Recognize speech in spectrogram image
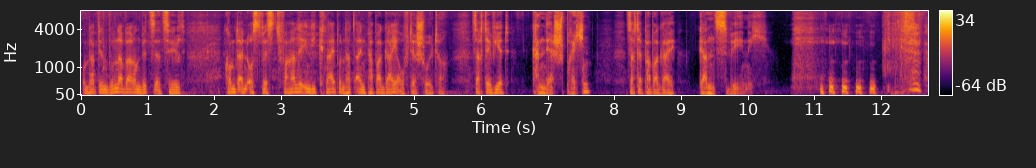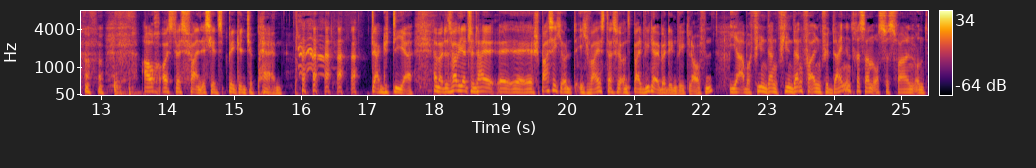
und hat den wunderbaren Witz erzählt. Kommt ein Ostwestfale in die Kneipe und hat einen Papagei auf der Schulter. Sagt der Wirt, kann der sprechen? Sagt der Papagei, ganz wenig. Auch Ostwestfalen ist jetzt big in Japan. Dank dir. Hör mal, das war wieder total äh, spaßig und ich weiß, dass wir uns bald wieder über den Weg laufen. Ja, aber vielen Dank. Vielen Dank vor allem für dein Interesse an Ostwestfalen und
